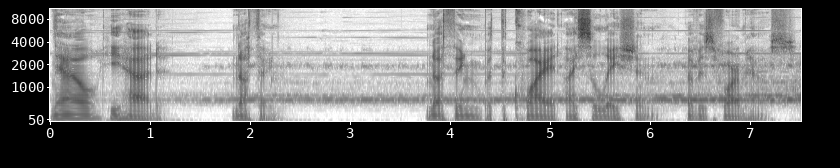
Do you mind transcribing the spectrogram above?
Now he had nothing. Nothing but the quiet isolation of his farmhouse.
